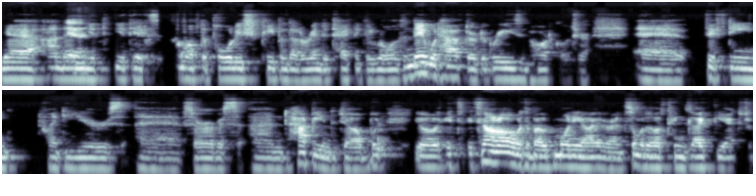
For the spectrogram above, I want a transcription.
yeah. And then yeah. You, you take some of the Polish people that are in the technical roles, and they would have their degrees in horticulture, uh, 15, 20 years uh, service and happy in the job. But, you know, it's, it's not always about money either. And some of those things like the extra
